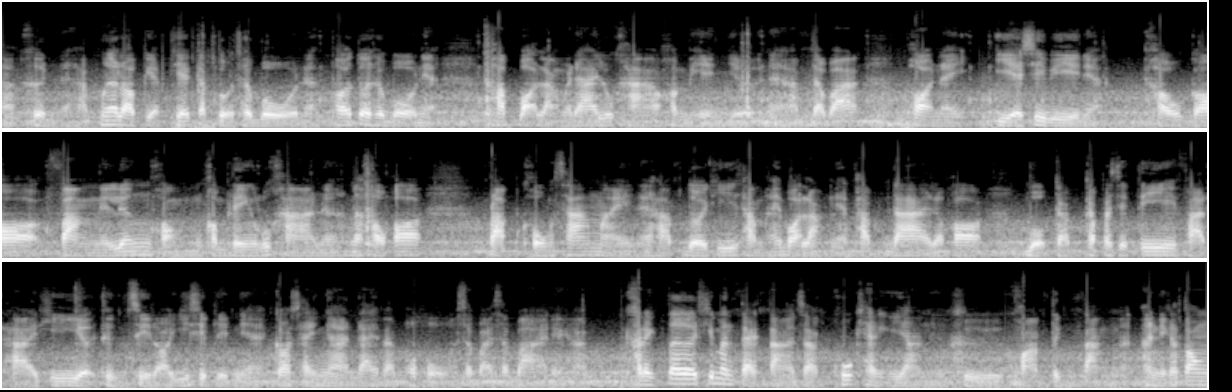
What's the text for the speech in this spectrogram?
มากขึ้นนะครับเมื่อเราเปรียบเทียบกับตัวเทอร์โบนะเพราะตัวเทอร์โบเนี่ยพับเบาะหลังไม่ได้ลูกค้าคอมเพลนเยอะนะครับแต่ว่าพอใน ESCV เนี่ยเขาก็ฟังในเรื่องของคอมเพลนของลูกค้าเนอะแล้วเขาก็ ปรับโครงสร้างใหม่นะครับ โดยที่ทำให้เบาะหลังเนี่ยพับได้ แล้วก็บวกกับ capacity ฝาท้ายที่เยอะถึง 420 ลิตรเนี่ยก็ใช้งานได้แบบโอ้โห สบายๆเลยครับ คาแรคเตอร์ที่มันแตกต่างจากคู่แข่งอีกอย่างหนึงคือความตึงตังอะอันนี้ก็ต้อง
